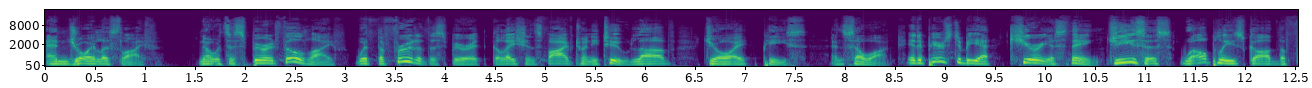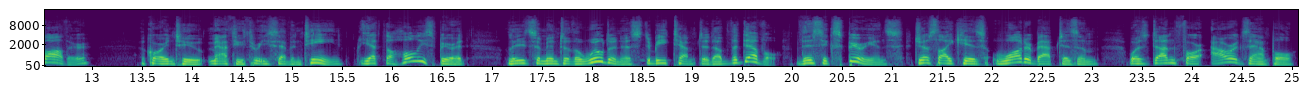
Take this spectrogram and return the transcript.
and joyless life. No, it's a spirit filled life with the fruit of the spirit, Galatians 5:22, love, joy, peace, and so on. It appears to be a curious thing. Jesus well pleased God the Father, according to Matthew 3:17, yet the Holy Spirit leads him into the wilderness to be tempted of the devil. This experience, just like his water baptism, was done for our example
